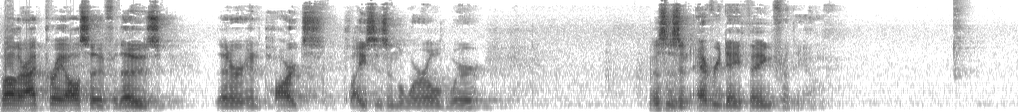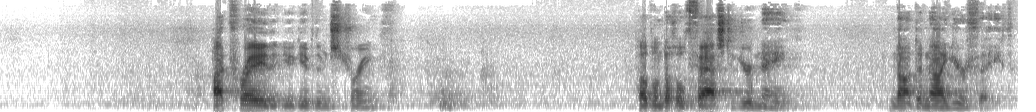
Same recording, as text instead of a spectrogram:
Father, I pray also for those that are in parts, places in the world where this is an everyday thing for them. I pray that you give them strength. Help them to hold fast to your name, not deny your faith.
